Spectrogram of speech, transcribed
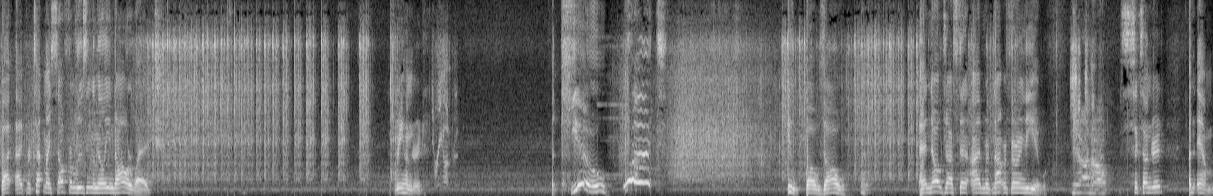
But I protect myself from losing the million dollar wedge. 300. 300. A Q? What? You bozo. And no, Justin, I'm re- not referring to you. Yeah, I know. 600? An M.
